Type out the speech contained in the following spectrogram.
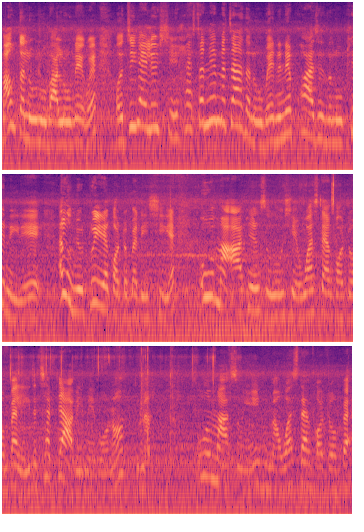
မောက်တလို့လို့ဘာလို့နဲ့ကွယ်ဟိုကြည့်လိုက်လို့ရှိရင်ဟဲ့စနစ်မကျတယ်လို့ပဲနည်းနည်းဖွာခြင်းတယ်လို့ဖြစ်နေတယ်အဲ့လိုမျိုးတွေ့တဲ့ cotton bag တွေရှိတယ်ဥပမာအားဖြင့်ဆိုလို့ရှိရင် western cotton bag လေးတစ်ချက်ပြပေးမယ်ပေါ့နော်ဒီမှာဥပမာဆိုရင်ဒီမှာ western cotton bag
